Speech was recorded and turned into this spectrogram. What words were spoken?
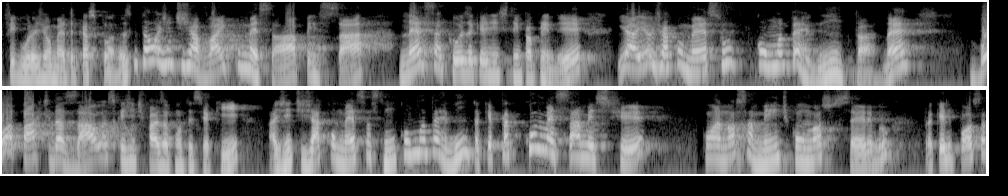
figuras geométricas planas. Então a gente já vai começar a pensar nessa coisa que a gente tem para aprender, e aí eu já começo com uma pergunta, né? Boa parte das aulas que a gente faz acontecer aqui a gente já começa assim com uma pergunta que é para começar a mexer com a nossa mente, com o nosso cérebro, para que ele possa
